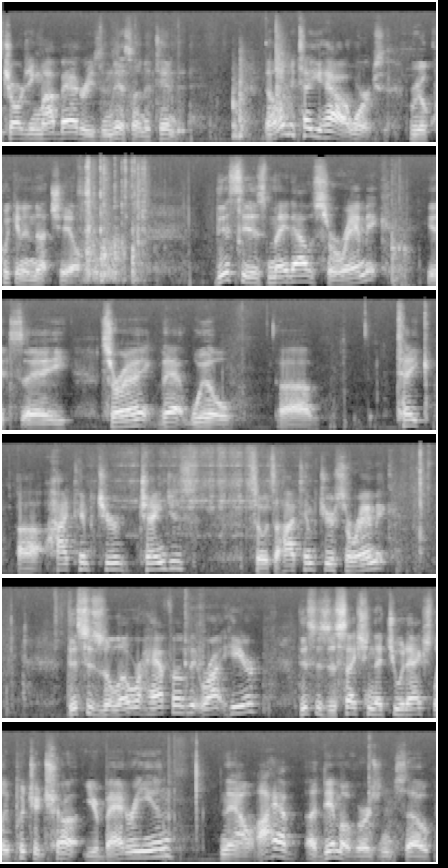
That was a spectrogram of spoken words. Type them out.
charging my batteries in this unattended. Now let me tell you how it works real quick in a nutshell. This is made out of ceramic. It's a ceramic that will uh, take uh, high temperature changes. So it's a high temperature ceramic. This is the lower half of it right here. This is the section that you would actually put your, your battery in. Now, I have a demo version, so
